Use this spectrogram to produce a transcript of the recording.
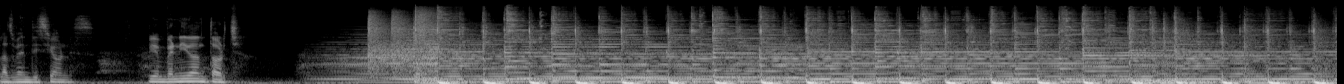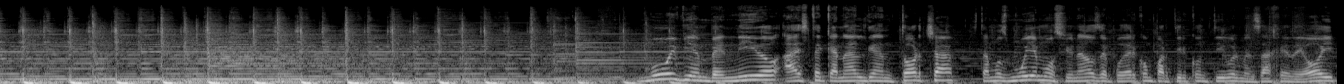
las bendiciones. Bienvenido a Antorcha. Muy bienvenido a este canal de Antorcha. Estamos muy emocionados de poder compartir contigo el mensaje de hoy,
